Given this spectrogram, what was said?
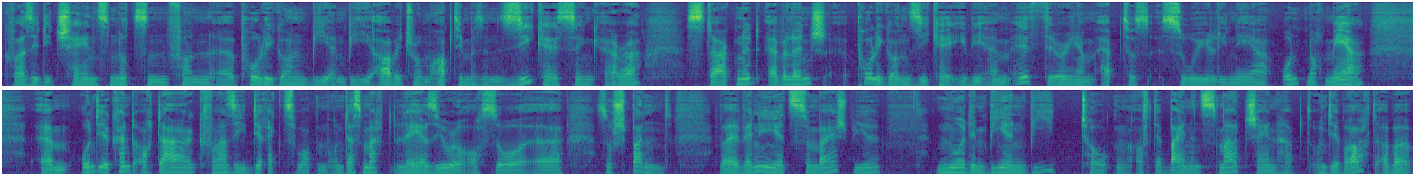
quasi die Chains nutzen von äh, Polygon, BNB, Arbitrum, Optimism, ZK Sync Error, Starknet, Avalanche, Polygon, ZK EVM, Ethereum, Aptos, Sui, Linear und noch mehr. Ähm, und ihr könnt auch da quasi direkt swappen. Und das macht Layer Zero auch so, äh, so spannend. Weil wenn ihr jetzt zum Beispiel nur den BNB-Token auf der Binance Smart Chain habt und ihr braucht aber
